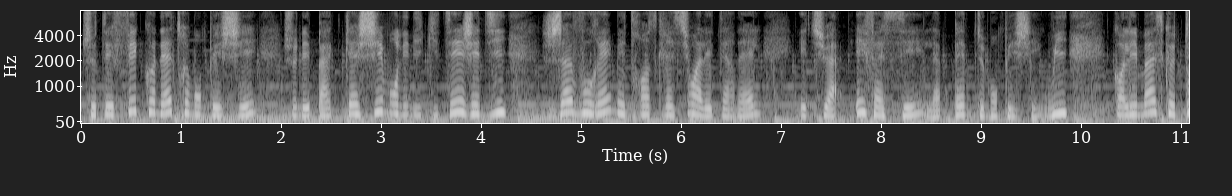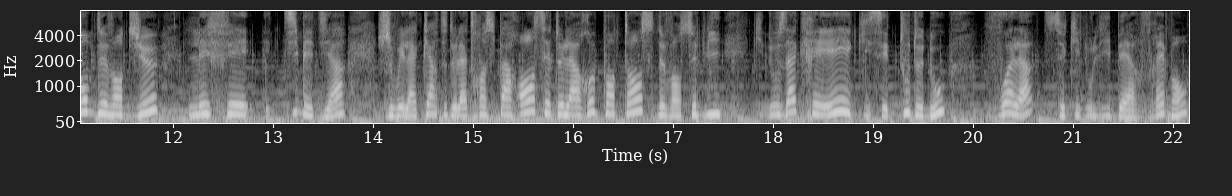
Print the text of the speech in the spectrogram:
Je t'ai fait connaître mon péché, je n'ai pas caché mon iniquité, j'ai dit, j'avouerai mes transgressions à l'Éternel et tu as effacé la peine de mon péché. Oui, quand les masques tombent devant Dieu, l'effet est immédiat. Jouer la carte de la transparence et de la repentance devant celui qui nous a créés et qui sait tout de nous, voilà ce qui nous libère vraiment.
